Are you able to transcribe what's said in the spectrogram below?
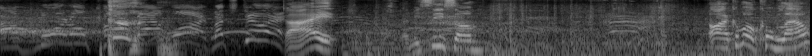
of Mortal Kombat 1. Let's do it! All right, let me see some. All right, come on, Kung Lao.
